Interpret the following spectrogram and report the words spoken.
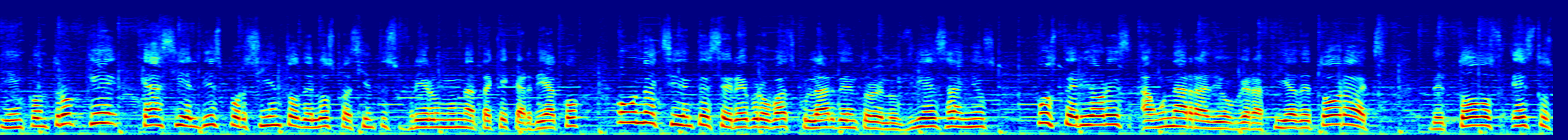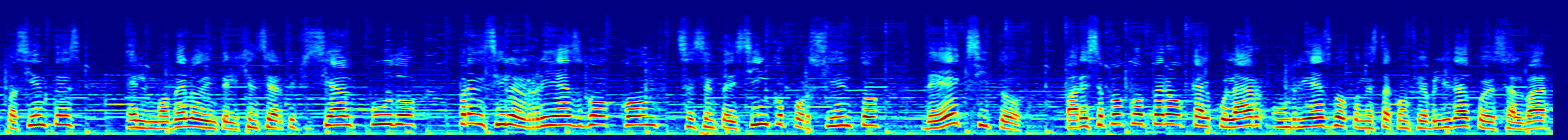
y encontró que casi el 10% de los pacientes sufrieron un ataque cardíaco o un accidente cerebrovascular dentro de los 10 años posteriores a una radiografía de tórax. De todos estos pacientes, el modelo de inteligencia artificial pudo predecir el riesgo con 65% de éxito. Parece poco, pero calcular un riesgo con esta confiabilidad puede salvar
